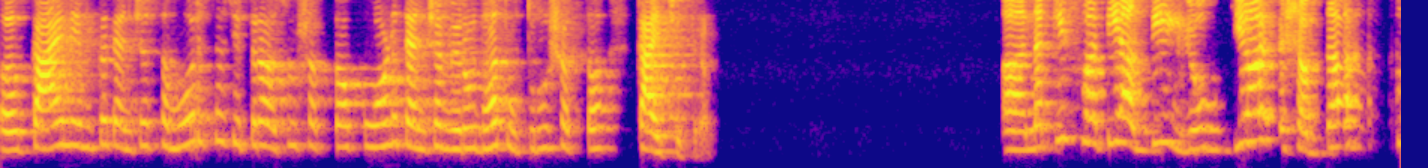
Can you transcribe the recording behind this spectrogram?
काय नेमकं त्यांच्या समोरचं चित्र असू शकतं? कोण त्यांच्या विरोधात उतरू शकतं? काय चित्र? नक्की स्वाती अगदी योग्य शब्दात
